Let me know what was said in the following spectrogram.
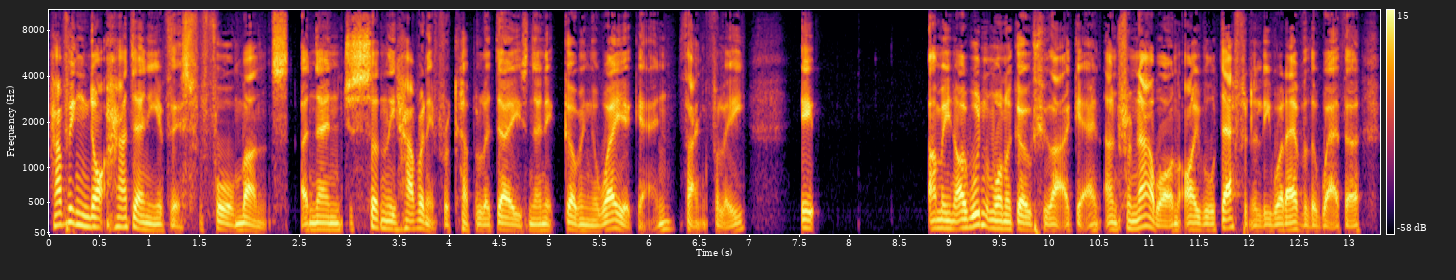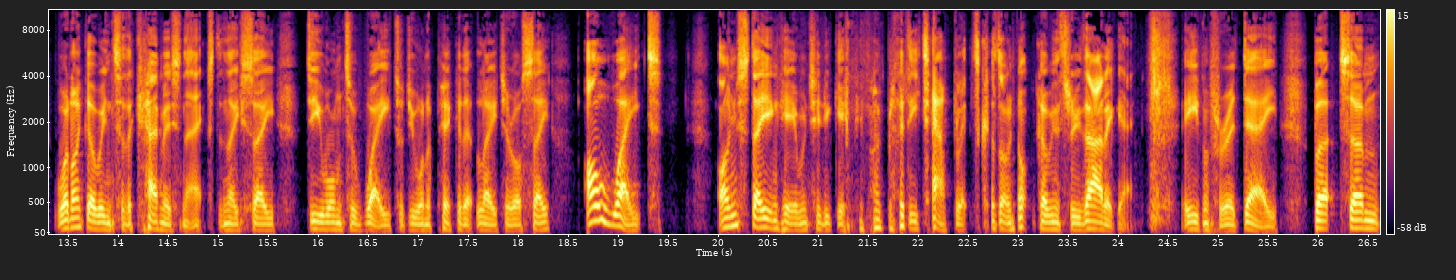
having not had any of this for four months and then just suddenly having it for a couple of days and then it going away again, thankfully, I mean, I wouldn't want to go through that again. And from now on, I will definitely, whatever the weather, when I go into the chemist next and they say, Do you want to wait or do you want to pick it up later? I'll say, I'll wait. I'm staying here until you give me my bloody tablets because I'm not going through that again, even for a day. But um,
